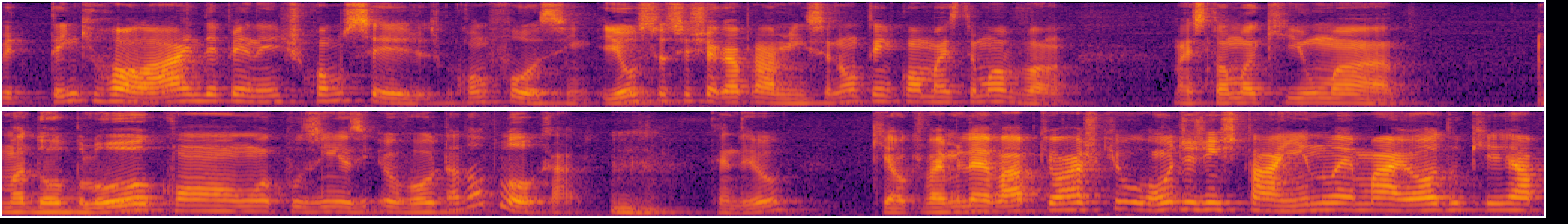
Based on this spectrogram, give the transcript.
ele tem que rolar independente de como seja, como for, assim. Eu, se você chegar pra mim, você não tem como mais ter uma van, mas toma aqui uma, uma doblô com uma cozinhazinha, eu vou na doblô, cara, Uhum. entendeu? Que é o que vai me levar, porque eu acho que onde a gente tá indo é maior do que a-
